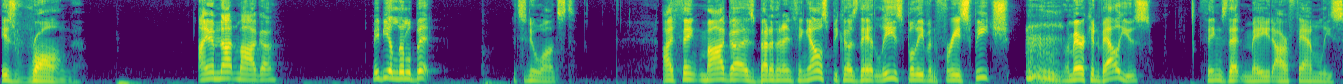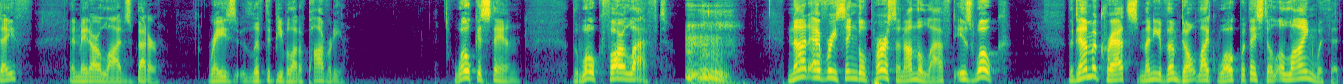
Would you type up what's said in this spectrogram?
is wrong. I am not MAGA. Maybe a little bit. It's nuanced. I think MAGA is better than anything else because they at least believe in free speech, American values, things that made our families safe and made our lives better, raised, lifted people out of poverty. Wokistan, the woke far left. Not every single person on the left is woke. The Democrats, many of them don't like woke, but they still align with it.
